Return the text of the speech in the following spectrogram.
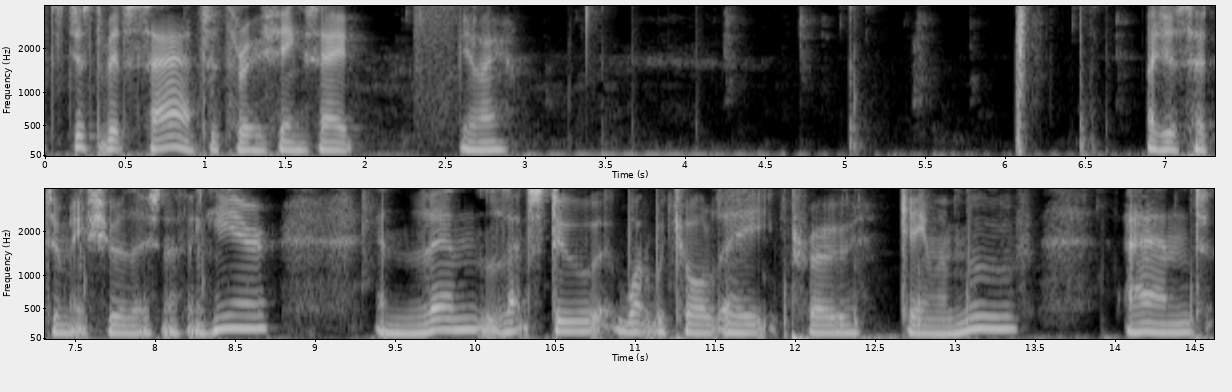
It's just a bit sad to throw things out, you know. I just had to make sure there's nothing here. And then let's do what we call a pro gamer move and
